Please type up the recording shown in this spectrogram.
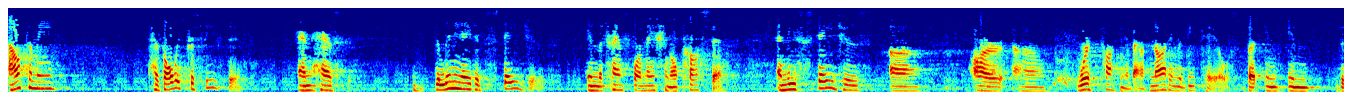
Alchemy has always perceived this and has delineated stages in the transformational process. And these stages uh, are uh, worth talking about, not in the details, but in, in the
